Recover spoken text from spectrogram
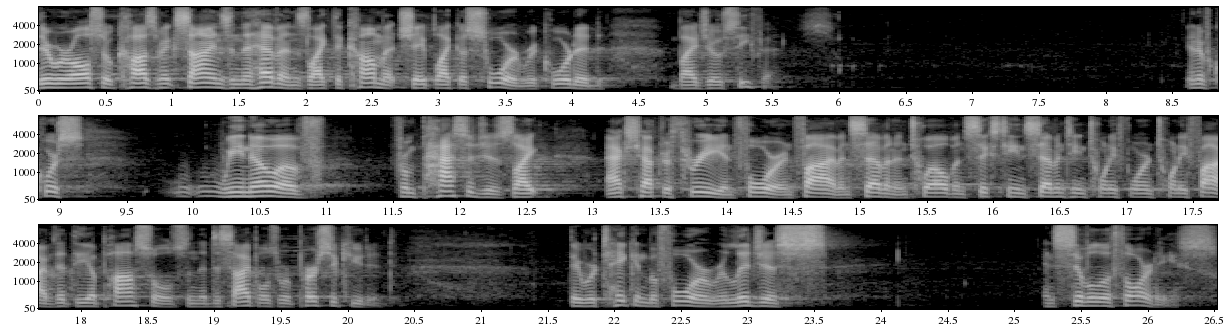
There were also cosmic signs in the heavens, like the comet shaped like a sword, recorded by Josephus. And of course, we know of from passages like Acts chapter 3 and 4 and 5 and 7 and 12 and 16, 17, 24, and 25 that the apostles and the disciples were persecuted. They were taken before religious and civil authorities.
